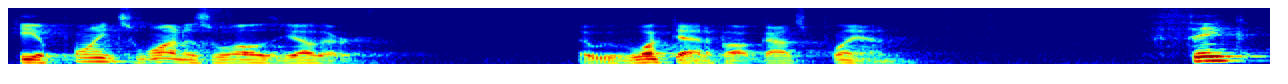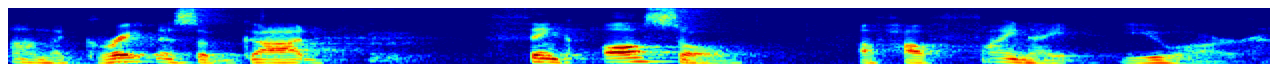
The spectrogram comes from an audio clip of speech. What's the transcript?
He appoints one as well as the other. that we've looked at about God's plan. Think on the greatness of God. Think also of how finite you are.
